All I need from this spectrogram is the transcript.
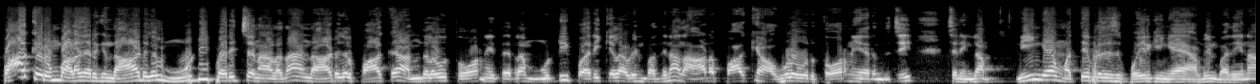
பார்க்க ரொம்ப அழகா இருக்கு. இந்த ஆடுகள் முடி பறிச்சனாலதான் அந்த ஆடுகள் பார்க்க அந்த அளவு தோரணை தெரியல. முடி பறிக்கல அப்படின்னு பாத்தீங்கன்னா அந்த ஆடை பார்க்க அவ்வளவு ஒரு தோரணையா இருந்துச்சு. சரிங்களா? நீங்க மத்திய பிரதேசத்துக்கு போயிருக்கீங்க அப்படின்னு பாத்தீங்கன்னா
